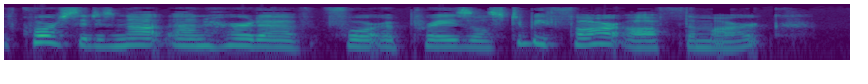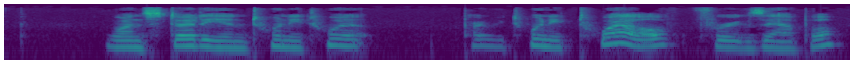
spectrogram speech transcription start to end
Of course, it is not unheard of for appraisals to be far off the mark. One study in 2012, 2012 for example,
